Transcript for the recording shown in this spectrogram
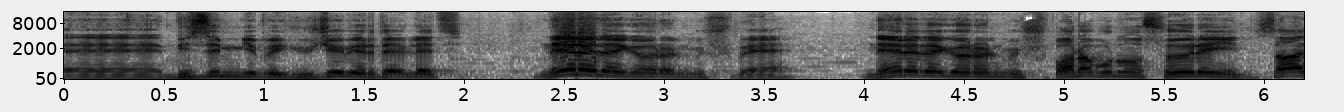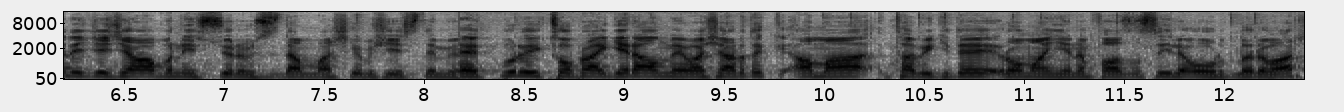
Ee, bizim gibi yüce bir devlet nerede görülmüş be? Nerede görülmüş? Bana bunu söyleyin. Sadece cevabını istiyorum. Sizden başka bir şey istemiyorum. Evet buradaki toprağı geri almaya başardık ama tabii ki de Romanya'nın fazlasıyla orduları var.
